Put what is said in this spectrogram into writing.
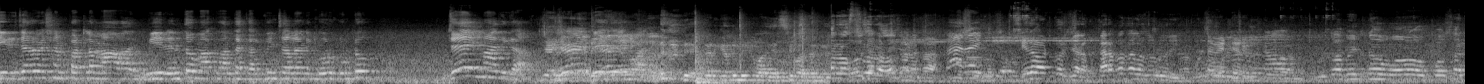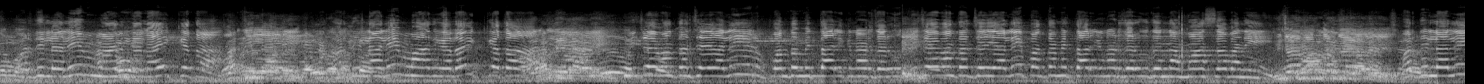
ఈ రిజర్వేషన్ పట్ల మా మీరెంతో మాకు అంత కల్పించాలని కోరుకుంటూ జై మాదిగా. విజయవంతం చేయాలి. పంతొమ్మిది తారీఖు నాడు జరుగు విజయవంతం చేయాలి. పంతొమ్మిది తారీఖు నాడు జరుగుతున్న మహాసభని వర్ధిల్లాలి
